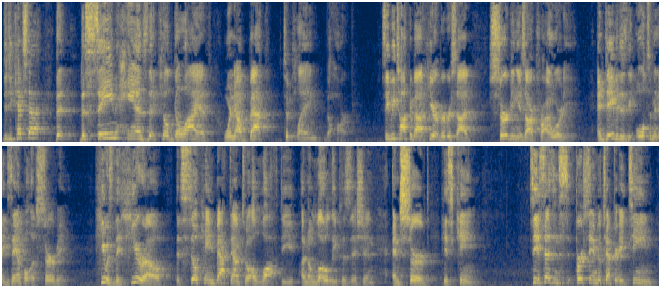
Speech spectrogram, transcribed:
Did you catch that? That the same hands that killed Goliath were now back to playing the harp. See, we talk about here at Riverside, serving is our priority. And David is the ultimate example of serving. He was the hero that still came back down to a lofty and a lowly position and served his king. See, it says in 1 Samuel chapter 18,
